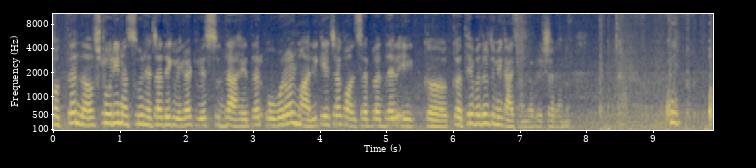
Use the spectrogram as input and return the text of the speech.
फक्त लव्ह स्टोरी नसून ह्याच्यात एक वेगळा ट्विस्ट सुद्धा आहे. तर ओव्हरऑल मालिकेच्या कॉन्सेप्टबद्दल एक कथेबद्दल तुम्ही काय सांगा प्रेक्षकांना? खूप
